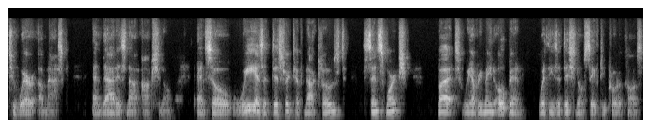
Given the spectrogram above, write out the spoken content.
to wear a mask. And that is not optional. And so we as a district have not closed since March, but we have remained open with these additional safety protocols.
